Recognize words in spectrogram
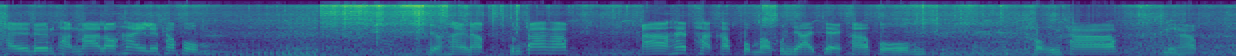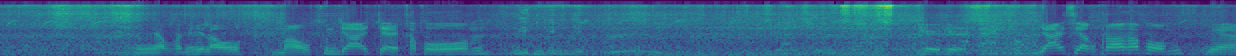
ใครเดินผ่านมาเราให้เลยครับผม เดี๋ยวให้นะครับคุณป้าครับอ่าให้ผักครับผมเอาคุณยายแจกครับผมขอบคุณครับนี่ครับนี่ครับวันนี้เราเหมาคุณยายแจกครับผม ยายเสียงเพราะครับผมเนี่ย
